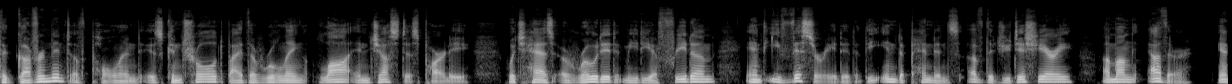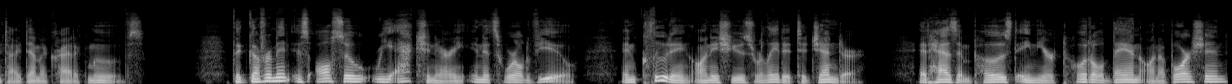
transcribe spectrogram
The government of Poland is controlled by the ruling Law and Justice Party, which has eroded media freedom and eviscerated the independence of the judiciary, among other anti democratic moves. The government is also reactionary in its worldview, including on issues related to gender. It has imposed a near total ban on abortion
